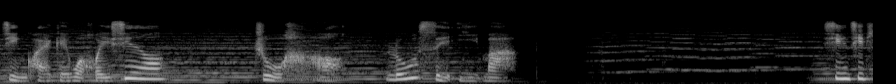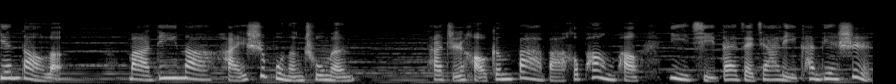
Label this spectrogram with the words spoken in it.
尽快给我回信哦。祝好，Lucy 姨妈。星期天到了，玛蒂娜还是不能出门，他只好跟爸爸和胖胖一起待在家里看电视。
